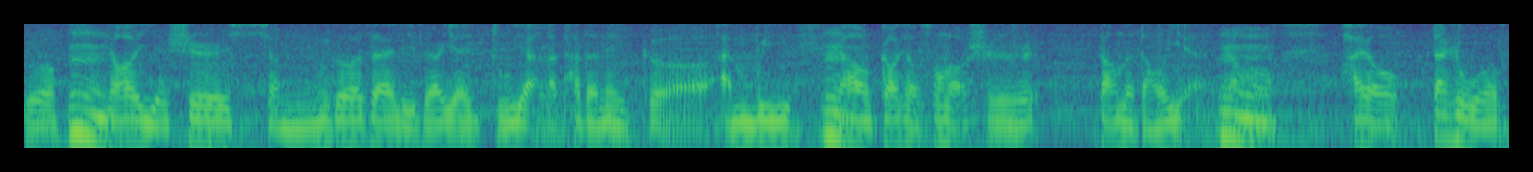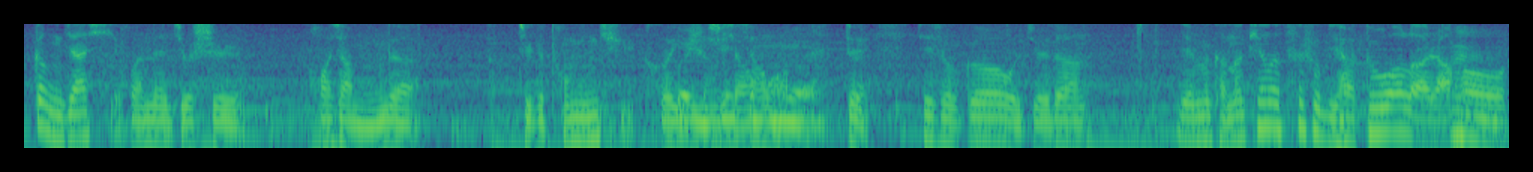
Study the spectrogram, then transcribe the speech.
歌，嗯。然后也是小明哥在里边也主演了他的那个 MV，、嗯。然后高晓松老师当的导演，嗯。然后还有，但是我更加喜欢的就是黄晓明的呃这个同名曲《何以笙箫默》默，对这首歌，我觉得。你们可能听的次数比较多了，然后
